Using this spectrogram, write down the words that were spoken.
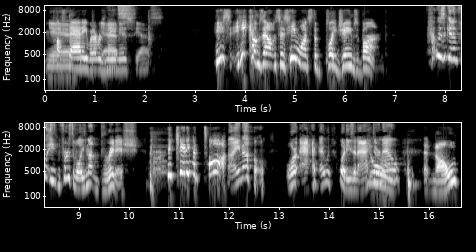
Yeah. Puff Daddy, whatever his yes, name is, Yes. He's he comes out and says he wants to play James Bond. How is he gonna play? First of all, he's not British. He can't even talk. I know. Or act. I what? He's an actor Yo. now. Uh, no.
